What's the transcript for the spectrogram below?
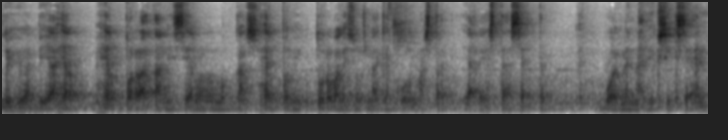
lyhyempi ja hel, helppo rata, niin siellä on ollut myös helppo niin turvallisuusnäkökulmasta järjestää se, että, että voi mennä yksikseen.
